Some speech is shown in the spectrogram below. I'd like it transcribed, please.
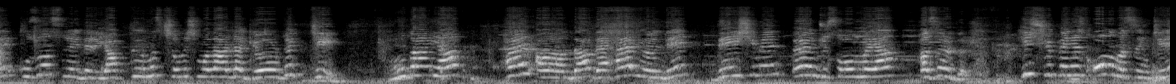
İlçemizde uzun süredir yaptığımız çalışmalarla gördük ki Mudanya her alanda ve her yönde değişimin öncüsü olmaya hazırdır. Hiç şüpheniz olmasın ki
